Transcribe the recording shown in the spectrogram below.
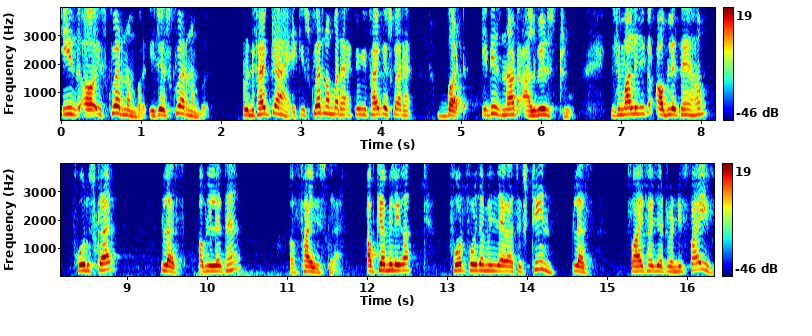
is a square number is a square number twenty five क्या है? एक स्क्वायर नंबर है, क्योंकि फाइव का स्क्वायर है। But it is not always true जैसे मान लीजिए कि अब लेते हैं हम फोर स्क्वायर प्लस अब ले लेते हैं अब फाइव स्क्वायर अब क्या मिलेगा? फोर फोर जब मिल जाएगा सिक्सटीन प्लस फाइव फाइव या ट्वेंटी फाइव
